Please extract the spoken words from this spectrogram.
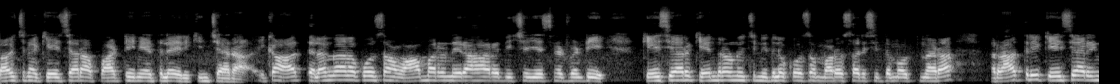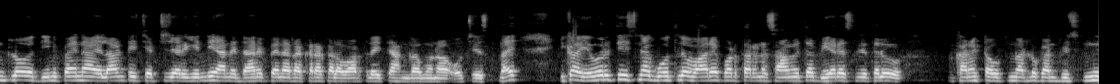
భావించిన కేసీఆర్ ఆ పార్టీ నేతలే ఇరికించారా? ఇక తెలంగాణ కోసం ఆమర నిరాహార దీక్ష చేసినటువంటి కేసీఆర్ కేంద్రం నుంచి నిధుల కోసం మరోసారి సిద్ధమవుతున్నారా? రాత్రి కేసీఆర్ ఇంట్లో దీనిపైన ఎలాంటి చర్చ జరిగింది? అనే దానిపైన రకరకాల వార్తలు అయితే హంగామా వచ్చేస్తున్నాయి ఇక ఎవరు తీసినా గోతులు వారే పడతారన్న సామెత బీఆర్ఎస్ నేతలు కనెక్ట్ అవుతున్నట్లు కనిపిస్తుంది.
